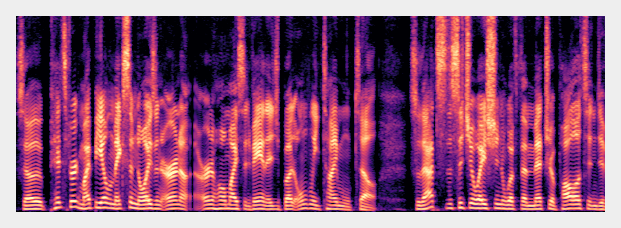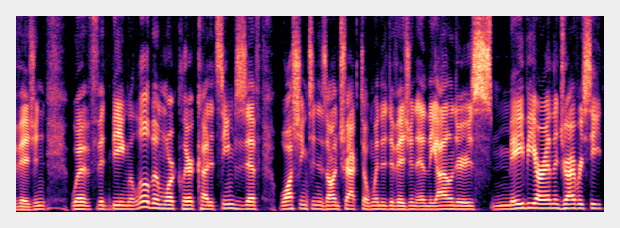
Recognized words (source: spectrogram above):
So Pittsburgh might be able to make some noise and earn a earn a home ice advantage, but only time will tell. So that's the situation with the Metropolitan Division, with it being a little bit more clear cut. It seems as if Washington is on track to win the division, and the Islanders maybe are in the driver's seat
